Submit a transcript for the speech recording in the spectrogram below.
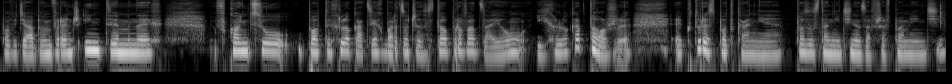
powiedziałabym wręcz intymnych. W końcu po tych lokacjach bardzo często oprowadzają ich lokatorzy. Które spotkanie pozostanie Ci na zawsze w pamięci?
